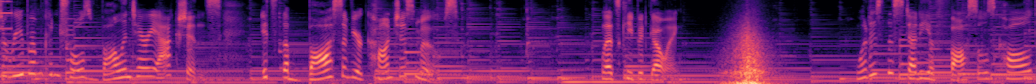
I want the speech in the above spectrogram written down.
Cerebrum controls voluntary actions. It's the boss of your conscious moves. Let's keep it going. What is the study of fossils called?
